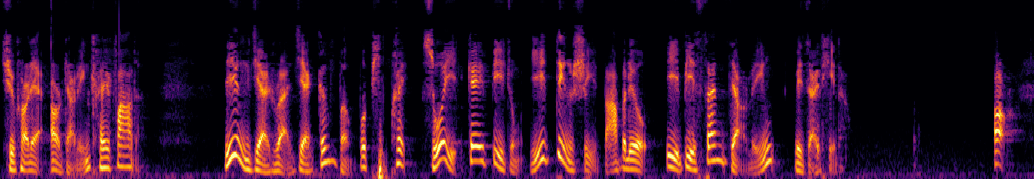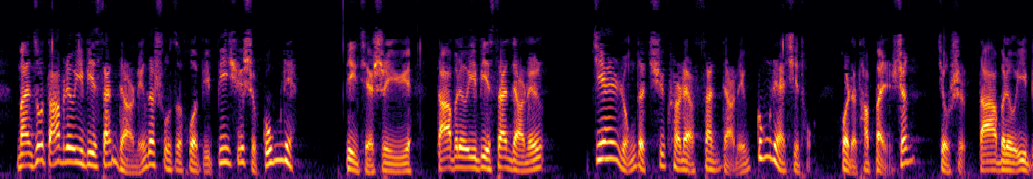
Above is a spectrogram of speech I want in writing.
区块链二点零开发的，硬件软件根本不匹配，所以该币种一定是以 Web 三点零为载体的。二。满足 Web 三点零的数字货币必须是公链，并且是与 Web 三点零兼容的区块链三点零公链系统，或者它本身就是 Web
